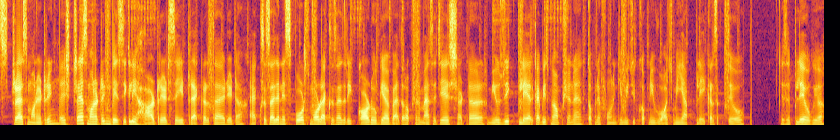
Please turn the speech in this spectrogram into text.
Stress monitoring stress monitoring basically heart rate से ही ट्रैक करता है डेटा एक्सरसाइज यानी स्पोर्ट्स मोड एक्सरसाइज रिकॉर्ड हो गया weather option messages shutter music player का भी इसमें ऑप्शन है. तो अपने फ़ोन की म्यूज़िक को अपनी वॉच में ही आप प्ले कर सकते हो. जैसे प्ले हो गया.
